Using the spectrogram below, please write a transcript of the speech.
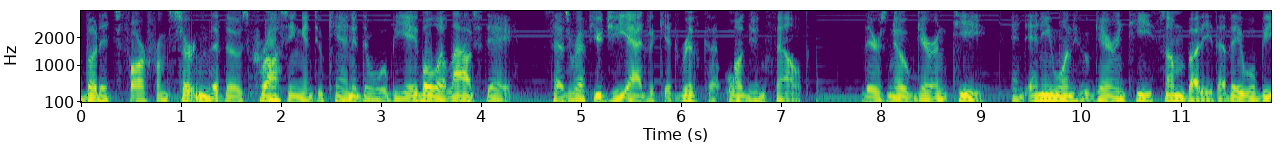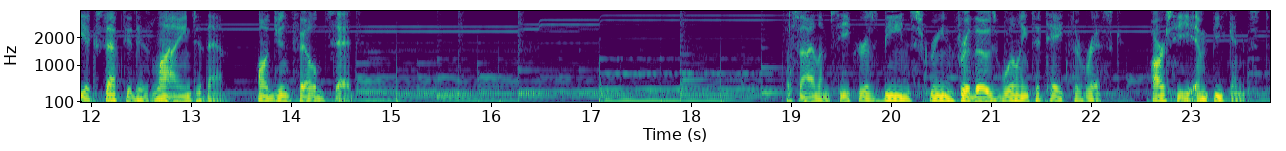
But it's far from certain that those crossing into Canada will be able allowed stay, says refugee advocate Rivka Augenfeld. There's no guarantee, and anyone who guarantees somebody that they will be accepted is lying to them, Augenfeld said. Asylum seekers being screened for those willing to take the risk, RCMP const.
